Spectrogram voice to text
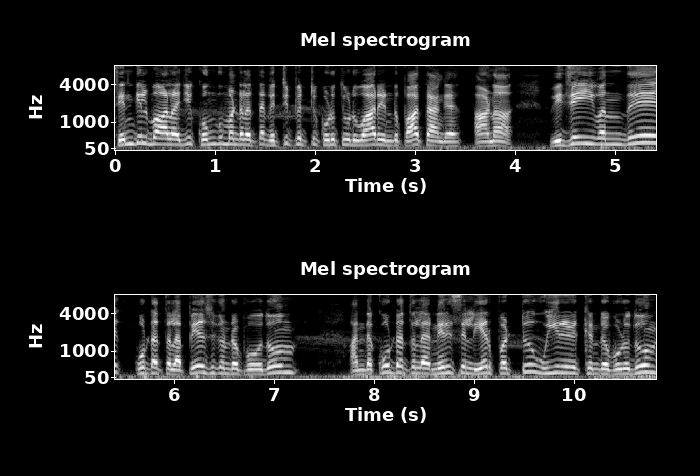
செந்தில் பாலாஜி கொங்கு மண்டலத்தை வெற்றி பெற்று கொடுத்து விடுவார் என்று பார்த்தாங்க. ஆனால் விஜய் வந்து கூட்டத்தில் பேசுகின்ற போதும் அந்த கூட்டத்தில் நெரிசல் ஏற்பட்டு உயிரிழக்கின்ற பொழுதும்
